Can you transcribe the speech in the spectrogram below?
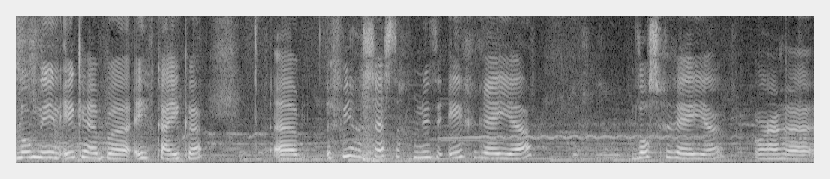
Blondie en ik hebben, even kijken, eh, 64 minuten ingereden. Losgereden. Maar eh,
